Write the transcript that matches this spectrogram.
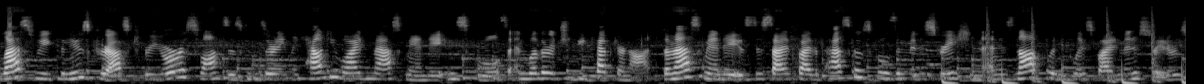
Last week, the news crew asked for your responses concerning the county-wide mask mandate in schools and whether it should be kept or not. The mask mandate is decided by the Pasco Schools Administration and is not put in place by administrators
